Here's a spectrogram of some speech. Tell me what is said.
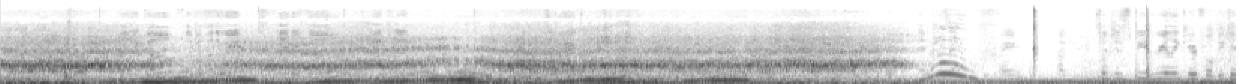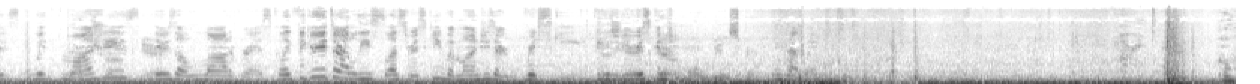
Let it go. Look at other way. Let it go. And move. Right. Okay. So just be really careful because with manjis, truck, yeah. there's a lot of risk. Like figure eights are at least less risky, but manjis are risky because if you risk control. more wheel spin. Exactly. Oh.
